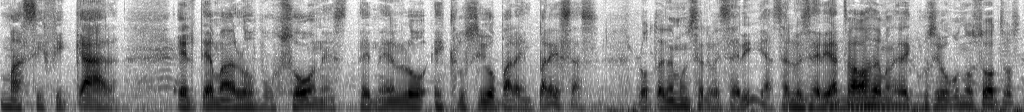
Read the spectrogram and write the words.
masificar el tema de los buzones, tenerlo exclusivo para empresas. Lo tenemos en cervecería. Cervecería mm. trabaja de manera exclusiva con nosotros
